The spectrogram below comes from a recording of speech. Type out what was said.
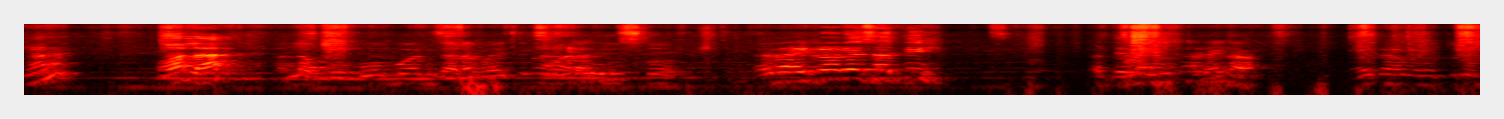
ఆ? వాళ్ళ అలా బొబ్బు అని గరం అయితే నువ్వు అలా చూసుకో రైట్ రే సతీ సతీ రైట్ రా. రైటా? రైట్ రా, పోతున్నాం.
